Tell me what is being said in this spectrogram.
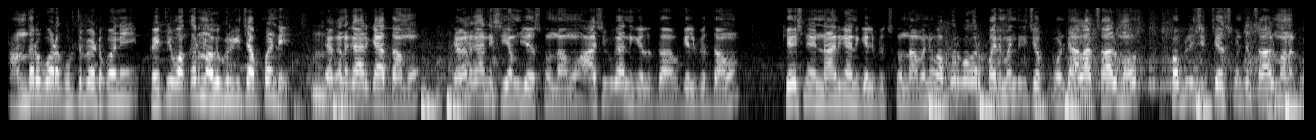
అందరూ కూడా గుర్తుపెట్టుకొని ప్రతి ఒక్కరు నలుగురికి చెప్పండి. జగన్ గారికి వేద్దాము జగన్ గారిని సీఎం చేసుకుందాము ఆసిఫ్ గారిని గెలుద్దాం గెలిపిద్దాము కేశినేని నాని గారిని గెలిపించుకుందామని ఒకరికొకరు పది మందికి చెప్పుకుంటే అలా చాలు మౌత్ పబ్లిసిటీ చేసుకుంటే చాలు మనకు.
